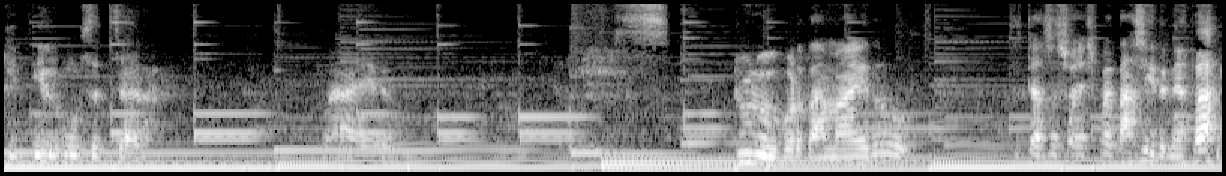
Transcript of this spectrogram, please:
di ilmu sejarah? Nah itu. Dulu pertama itu tidak sesuai ekspektasi ternyata.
